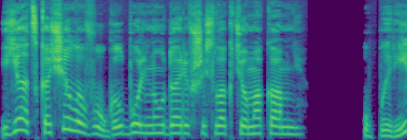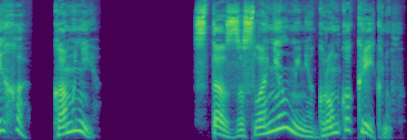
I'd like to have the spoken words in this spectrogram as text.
Я отскочила в угол, больно ударившись локтем о камни. Упыриха ко мне. Стас заслонил меня, громко крикнув.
